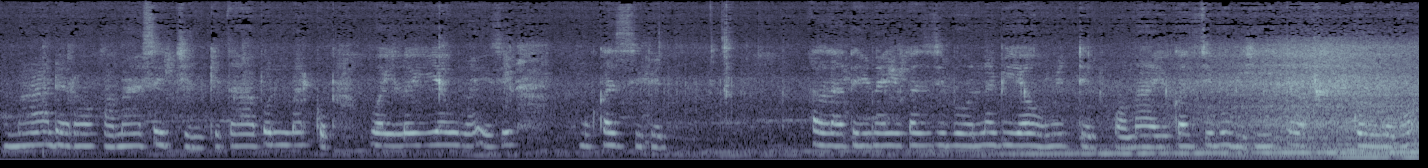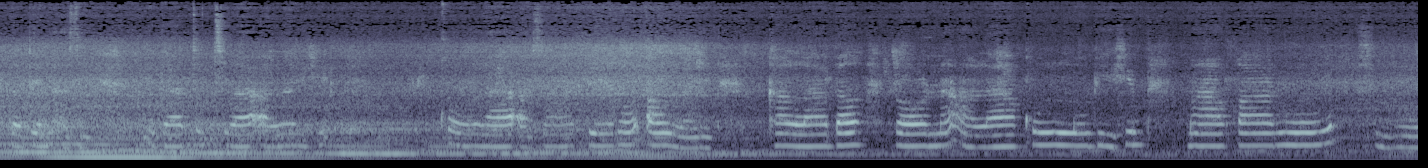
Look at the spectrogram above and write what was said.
sijjin Wama adraka ma sijjin kitabun markum Wailu yawma izin mukazzibin. Alladzina yukazzibuna biyaumiddin Wama yukazzibu bihi kullu mu'tadin asim Idza tutla alaihi Qala asatiru awalin Kala bal rona ala qulubihim ma kanu yaksibun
